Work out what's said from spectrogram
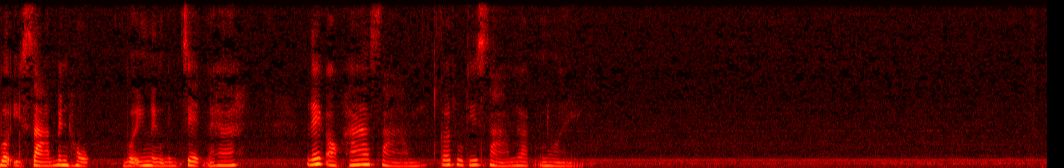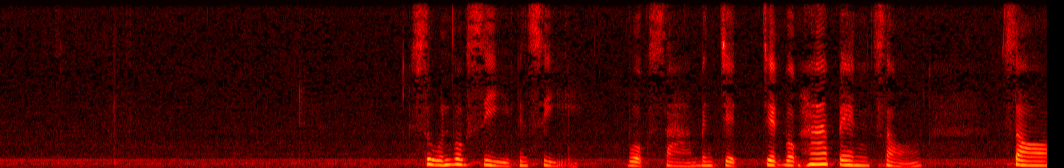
บวกอีกสามเป็นหกบวกอีกหนึ่งเป็นเจ็ดนะคะ เลขออกห้าสามก็ถูกที่สามหลักหน่วย ศูนย์บวกสี่เป็นสี่บวกสามเป็นเจ็ดเจ็ดบวกห้าเป็นสอง สอง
